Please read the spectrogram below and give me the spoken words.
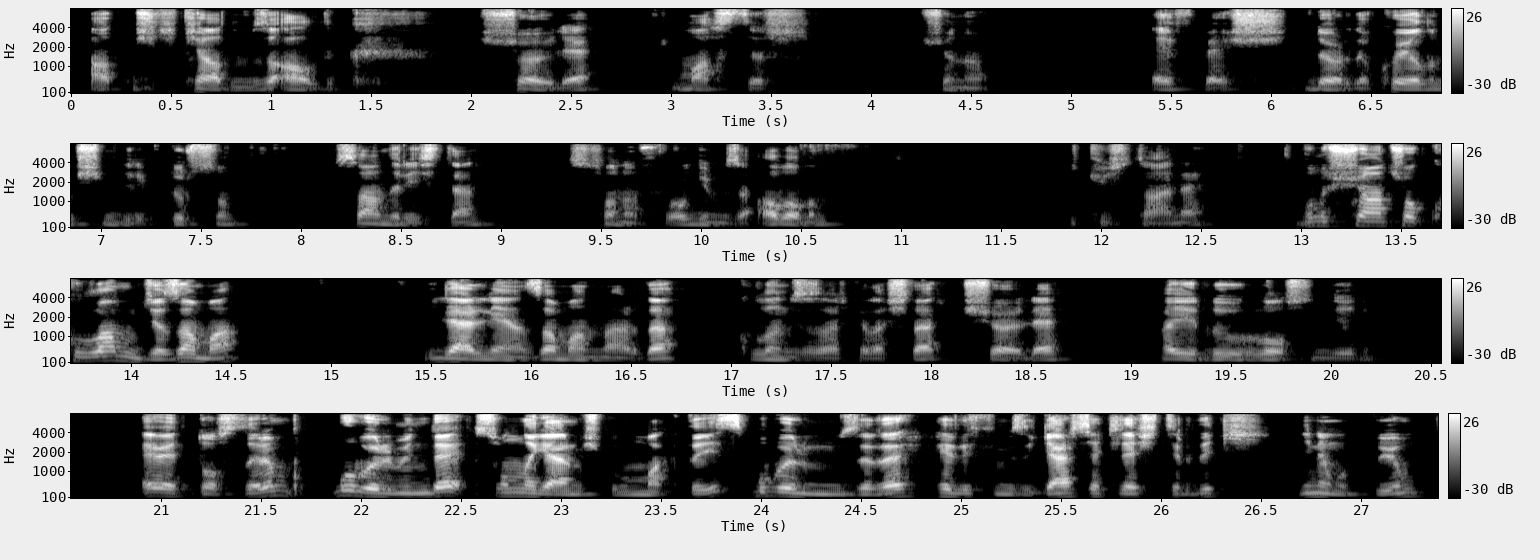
62 kağıdımızı aldık. Şöyle Master şunu F5 4'e koyalım şimdilik dursun. Sandries'ten Son of Rogue'imizi alalım. 200 tane. Bunu şu an çok kullanmayacağız ama ilerleyen zamanlarda kullanacağız arkadaşlar. Şöyle hayırlı uğurlu olsun diyelim. Evet dostlarım bu bölümün de sonuna gelmiş bulunmaktayız. Bu bölümümüzde de hedefimizi gerçekleştirdik. Yine mutluyum.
